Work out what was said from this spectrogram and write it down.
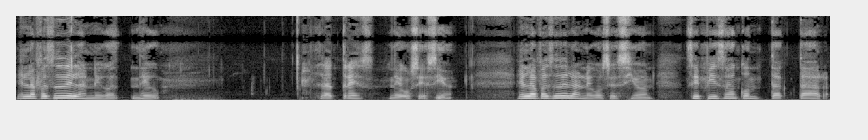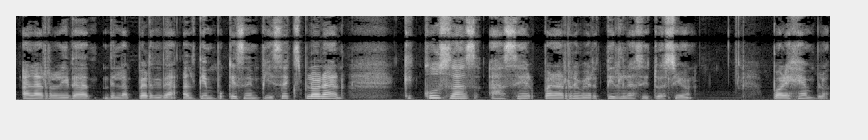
En la fase de la negación... la 3, negociación. En la fase de la negociación se empieza a contactar a la realidad de la pérdida al tiempo que se empieza a explorar qué cosas hacer para revertir la situación. Por ejemplo,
